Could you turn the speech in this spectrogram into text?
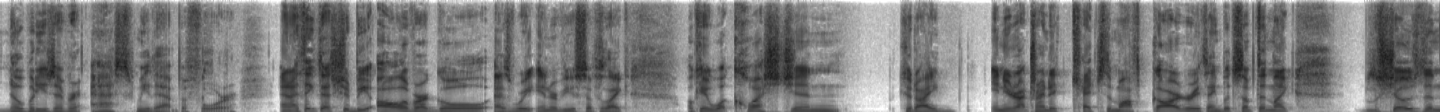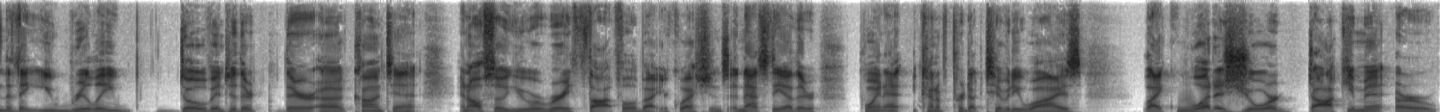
nobody's ever asked me that before, and I think that should be all of our goal as we interview stuff. Like, okay, what question could I? And you're not trying to catch them off guard or anything, but something like shows them that, that you really dove into their their uh, content, and also you were very thoughtful about your questions. And that's the other point, kind of productivity wise. Like, what is your document or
